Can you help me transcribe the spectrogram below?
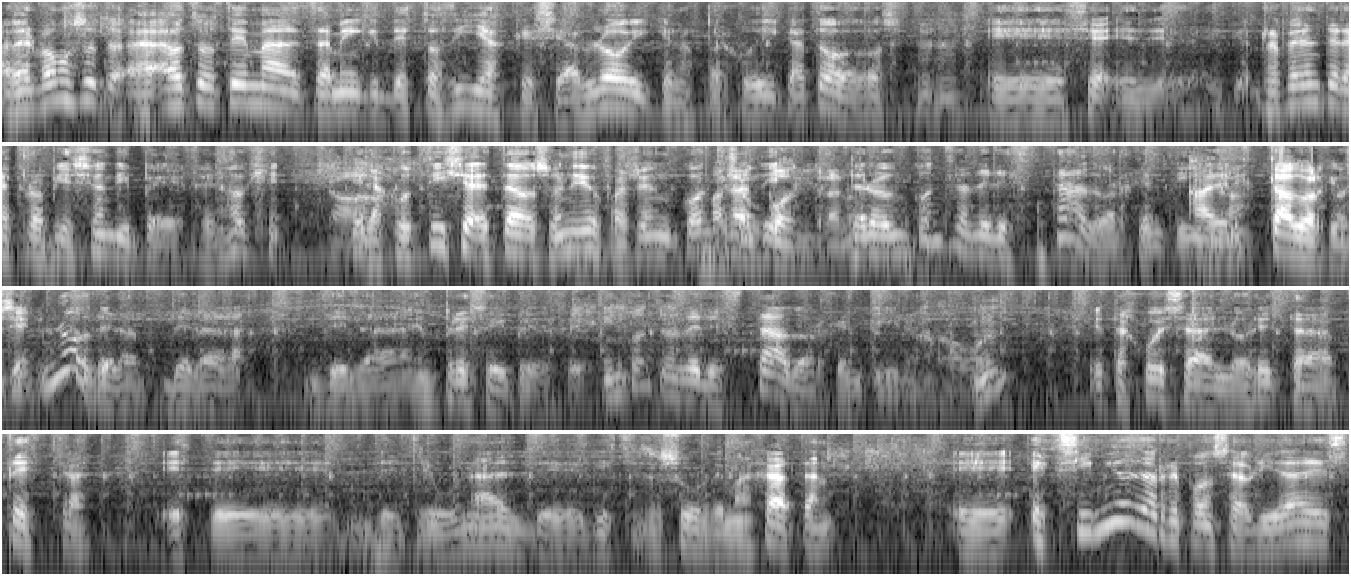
A ver, vamos a otro, a otro tema también de estos días que se habló y que nos perjudica a todos, eh, se- eh, referente a la expropiación de IPF, ¿no? que, Ah. que la justicia de Estados Unidos falló en contra, Falló en de- contra, ¿no? pero en contra del Estado argentino. Ah, del Estado O argentino. sea, no de la, de la, de la empresa IPF, en contra del Estado argentino. Ah, bueno. ¿Mm? Esta jueza Loreta Presca, este, del Tribunal de Distrito Sur de Manhattan, eh, eximió de responsabilidades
